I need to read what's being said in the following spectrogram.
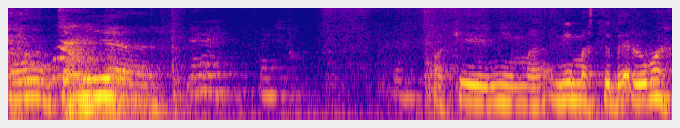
Oh, macam ni ya. Okey, ni ni master bedroom ah.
